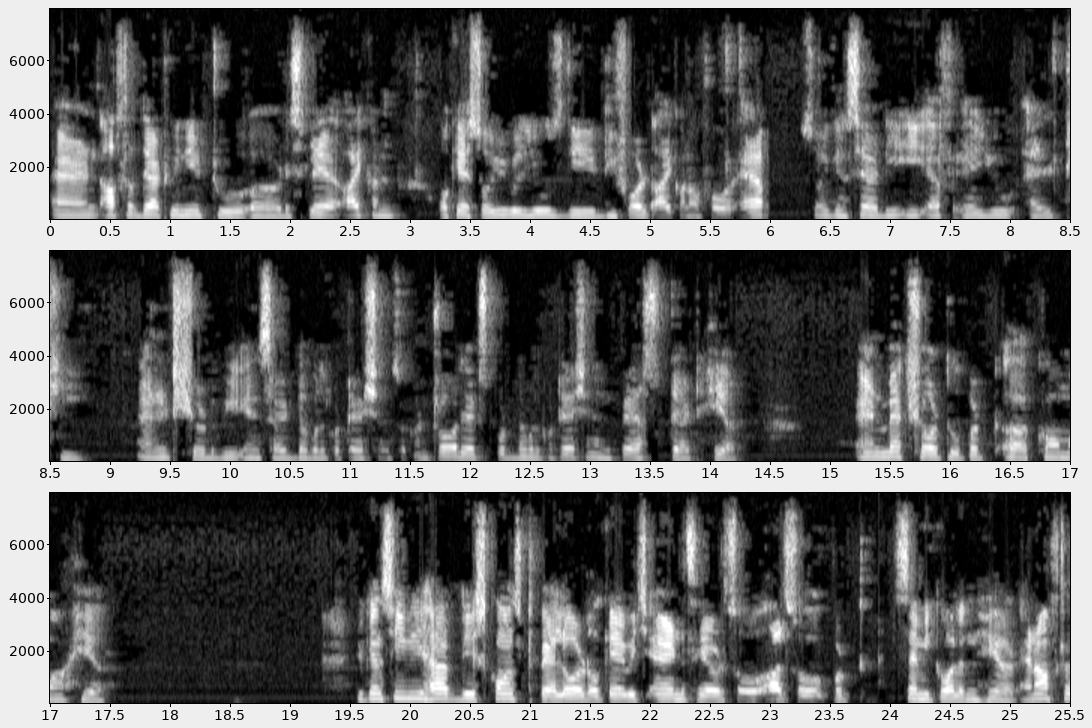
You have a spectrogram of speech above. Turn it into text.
And after that we need to uh, display icon okay? So you will use the default icon of our app. So you can say D-E-F-A-U-L-T and it should be inside double quotation. So control X put double quotation and paste that here. And make sure to put a comma here you can see we have this const payload okay which ends here. So also put semicolon here. And after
